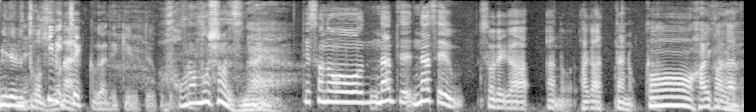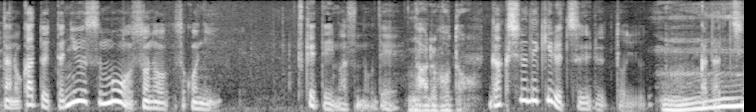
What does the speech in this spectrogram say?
見れるってことですね。々チェックができるということそれは面白いですね、でそのなぜなぜそれがあの上がったのあかあはいはいは下がったのかといったニュースもそのそこにつけていますので。いなるほど。学習できるツールという形。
